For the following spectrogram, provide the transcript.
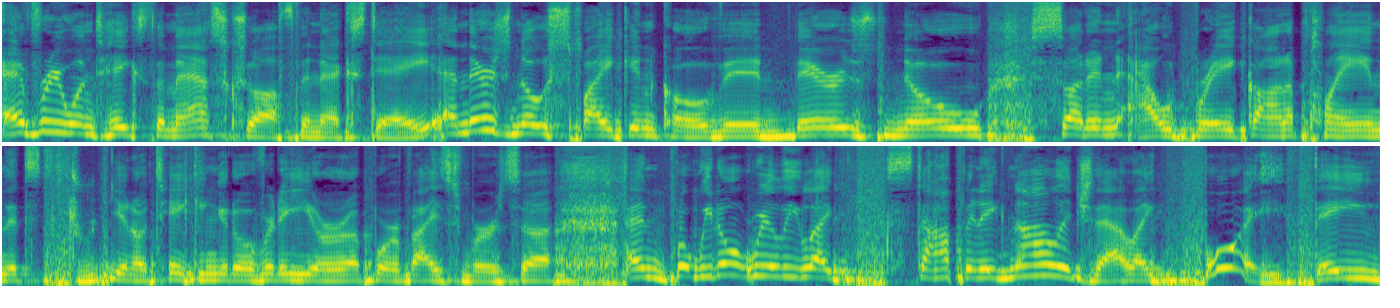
Everyone takes the masks off the next day and there's no spike in COVID. There's no sudden outbreak on a plane that's you know taking it over to Europe or vice versa. And but we don't really like stop and acknowledge that like, boy, they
